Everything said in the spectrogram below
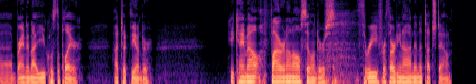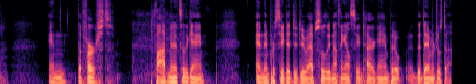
Uh, Brandon Aiyuk was the player. I took the under. He came out firing on all cylinders, three for 39 and a touchdown in the first five minutes of the game, and then proceeded to do absolutely nothing else the entire game, but it, the damage was done.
